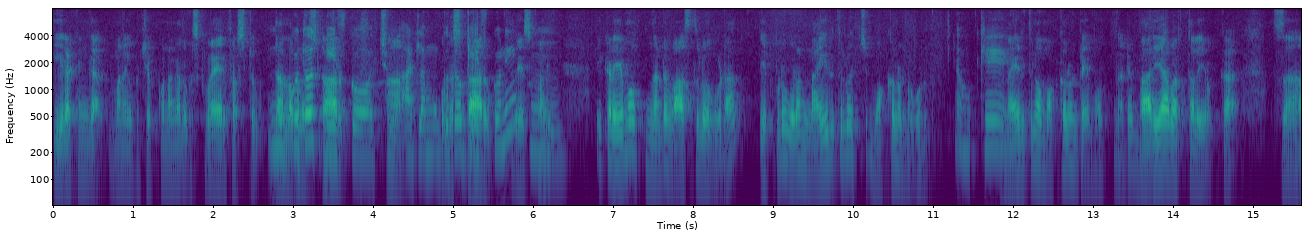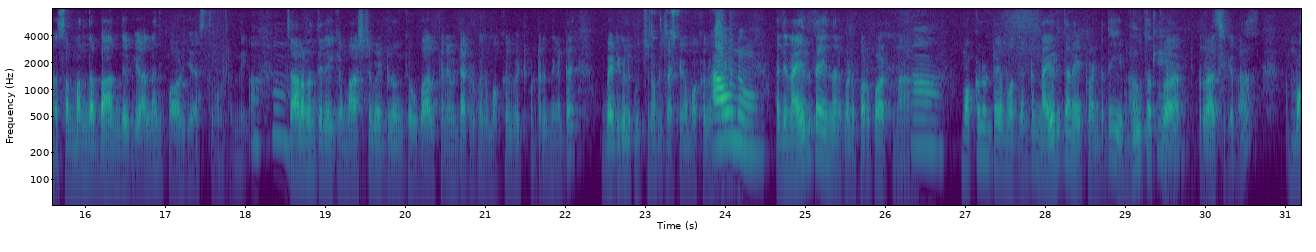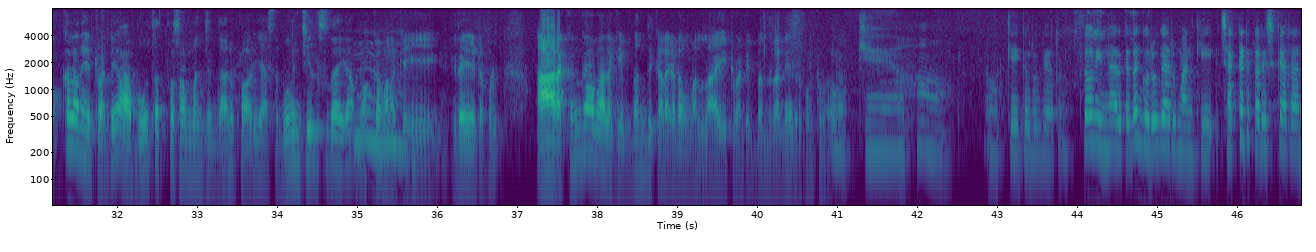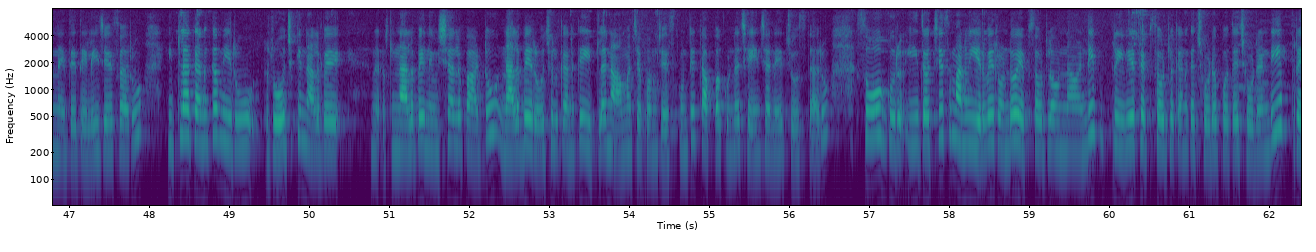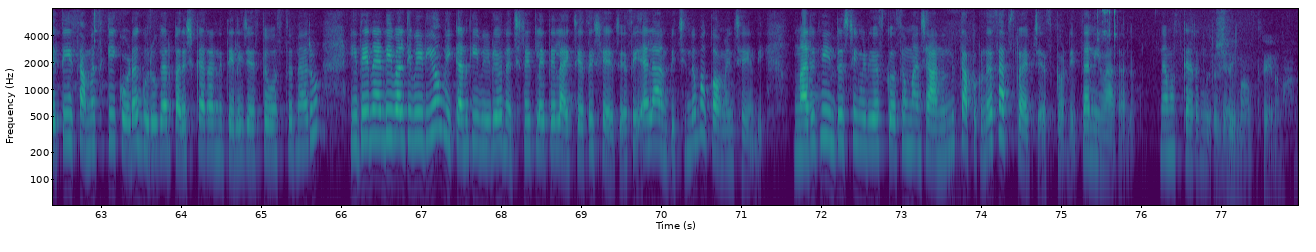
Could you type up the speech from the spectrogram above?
ఈ రకంగా మనం ఇప్పుడు చెప్పుకున్నాం కదా ఒక స్క్వేర్ ఫస్ట్. దాని లోపల ముగ్గుతో ఒక స్టార్. గీసుకోవచ్చు. అట్లా ముగ్గుతో వేసుకొని ఇక్కడ ఏమవుతుందంటే వాస్తులో కూడా ఎప్పుడు కూడా నైరుతిలో మొక్కలు ఉండకూడదు. నైరుతిలో మొక్కలు ఉంటే ఏమవుతుందంటే భార్యాభర్తల యొక్క సంబంధ బాంధవ్యాలను అది పాడు చేస్తూ ఉంటుంది. చాలా మంది తెలియక మాస్టర్ బెడ్రూమ్కి ఒక బాల్కనీ ఉంటే అక్కడ కొన్ని మొక్కలు పెట్టుకుంటారు. ఎందుకంటే బయటకు వెళ్ళి కూర్చున్నప్పుడు చక్కగా మొక్కలు ఉంటాయి అది నైరుతి అయింది అనుకోండి పొరపాటున. మొక్కలు ఉంటే ఏమవుతుందంటే నైరుతి అనేటువంటిది ఈ భూతత్వ రాశి కదా. మొక్కలు అనేటువంటి ఆ భూతత్వ సంబంధించిన దాన్ని పాడు చేస్తాయి. భూమిని చీల్చుతాయిగా మొక్క మనకి ఇదయ్యేటప్పుడు. ఆ రకంగా వాళ్ళకి ఇబ్బంది కలగడం వల్ల ఇటువంటి ఇబ్బందులన్నీ ఎదుర్కొంటూ ఉంటారు. ఓకే ఓకే గురుగారు. సో విన్నారు కదా గురుగారు మనకి చక్కటి పరిష్కారాన్ని అయితే తెలియజేశారు. ఇట్లా కనుక మీరు రోజుకి నలభై నలభై నిమిషాల పాటు నలభై రోజులు కనుక ఇట్లా నామజపం చేసుకుంటే తప్పకుండా చేంజ్ అనేది చూస్తారు. సో గురు ఇది వచ్చేసి మనం ఇరవై రెండో ఎపిసోడ్లో ఉన్నామండి. ప్రీవియస్ ఎపిసోడ్లు కనుక చూడపోతే చూడండి. ప్రతి సమస్యకి కూడా గురుగారు పరిష్కారాన్ని తెలియజేస్తూ వస్తున్నారు. ఇదేనండి ఇవాళ వీడియో. మీకు కనుక ఈ వీడియో నచ్చినట్లయితే లైక్ చేసి షేర్ చేసి ఎలా అనిపించిందో మాకు కామెంట్ చేయండి. మరిన్ని ఇంట్రెస్టింగ్ వీడియోస్ కోసం మా ఛానల్ని తప్పకుండా సబ్స్క్రైబ్ చేసుకోండి. ధన్యవాదాలు. నమస్కారం గురుగారు. శ్రీమాత్రే నమ.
